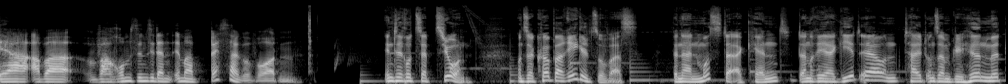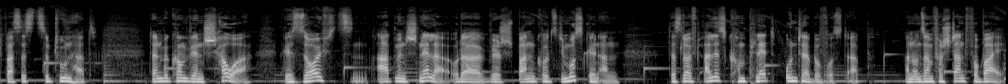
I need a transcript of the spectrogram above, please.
Ja, aber warum sind sie dann immer besser geworden? Interozeption. Unser Körper regelt sowas. Wenn er ein Muster erkennt, dann reagiert er und teilt unserem Gehirn mit, was es zu tun hat. Dann bekommen wir einen Schauer, wir seufzen, atmen schneller oder wir spannen kurz die Muskeln an. Das läuft alles komplett unterbewusst ab, an unserem Verstand vorbei.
